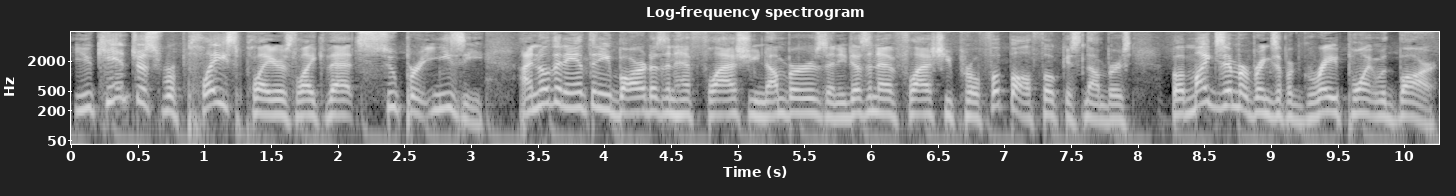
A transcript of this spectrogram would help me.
you can't just replace players like that super easy. I know that Anthony Barr doesn't have flashy numbers and he doesn't have flashy pro football focused numbers, but Mike Zimmer brings up a great point with Barr.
